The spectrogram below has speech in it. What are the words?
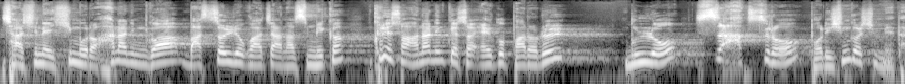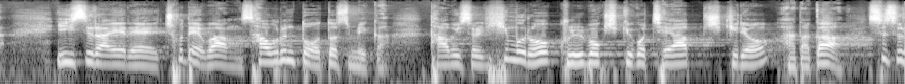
자신의 힘으로 하나님과 맞설려고 하지 않았습니까? 그래서 하나님께서 애굽 바로를 물로 싹 쓸어 버리신 것입니다. 이스라엘의 초대 왕 사울은 또 어떻습니까? 다윗을 힘으로 굴복시키고 제압시키려 하다가 스스로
